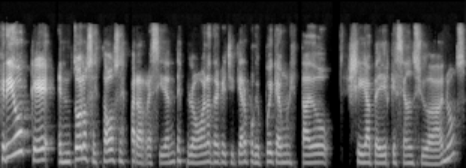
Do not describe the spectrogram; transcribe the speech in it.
Creo que en todos los estados es para residentes, pero lo van a tener que chequear porque puede que algún estado llegue a pedir que sean ciudadanos.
